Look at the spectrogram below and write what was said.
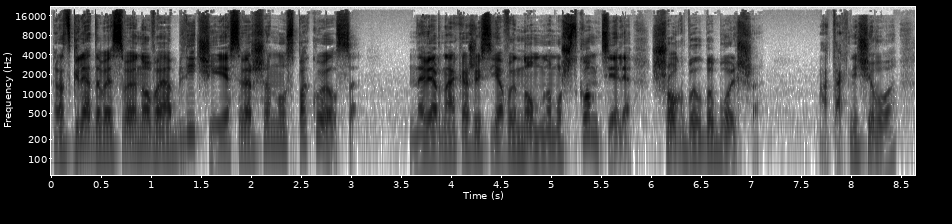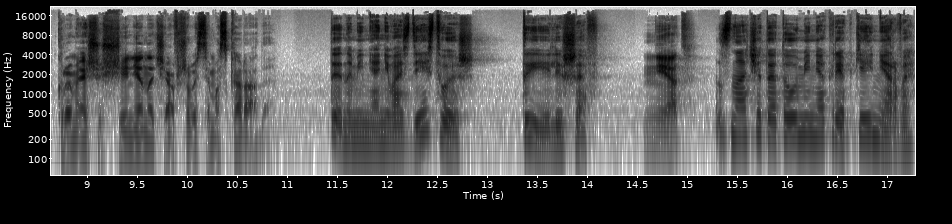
Разглядывая свое новое обличие, я совершенно успокоился. Наверное, окажись я в ином, но мужском теле, шок был бы больше. А так ничего, кроме ощущения начавшегося маскарада. Ты на меня не воздействуешь? Ты или шеф? Нет. Значит, это у меня крепкие нервы.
